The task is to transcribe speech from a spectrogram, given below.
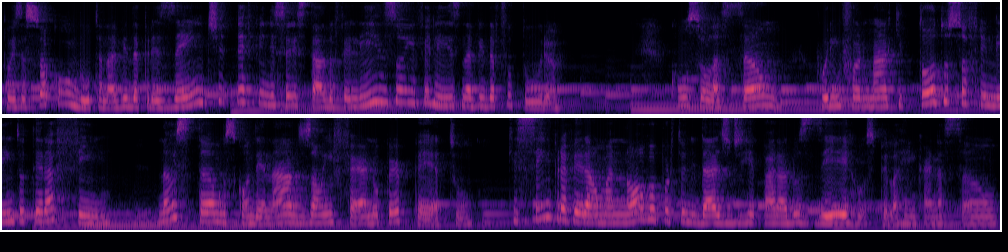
pois a sua conduta na vida presente define seu estado feliz ou infeliz na vida futura. Consolação por informar que todo sofrimento terá fim. Não estamos condenados ao inferno perpétuo, que sempre haverá uma nova oportunidade de reparar os erros pela reencarnação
